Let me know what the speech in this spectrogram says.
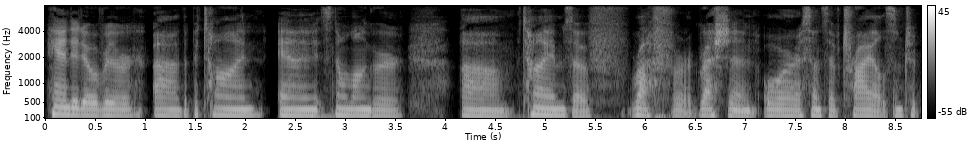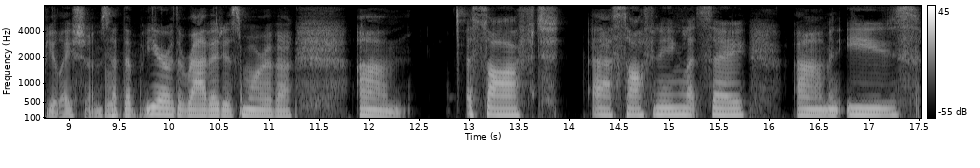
handed over uh, the baton and it's no longer um, times of rough or aggression or a sense of trials and tribulations. Mm-hmm. That the year of the rabbit is more of a um, a soft uh, softening, let's say, um, an ease,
